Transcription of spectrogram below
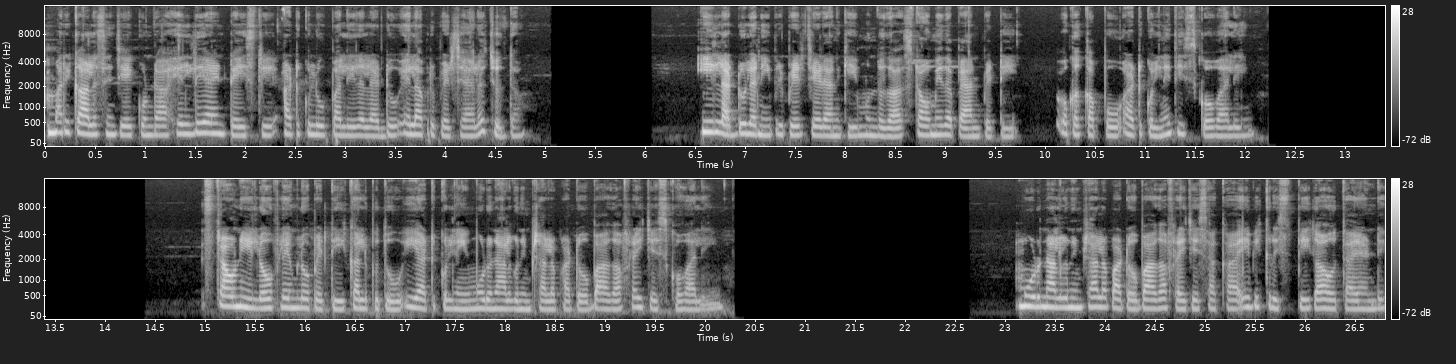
మరి ఆలస్యం చేయకుండా హెల్దీ అండ్ టేస్టీ అటుకులు పల్లీల లడ్డు ఎలా ప్రిపేర్ చేయాలో చూద్దాం. ఈ లడ్డూలని ప్రిపేర్ చేయడానికి ముందుగా స్టవ్ మీద ప్యాన్ పెట్టి ఒక కప్పు అటుకుల్ని తీసుకోవాలి. స్టవ్ని లో ఫ్లేమ్లో పెట్టి కలుపుతూ ఈ అటుకుల్ని మూడు నాలుగు నిమిషాల పాటు బాగా ఫ్రై చేసుకోవాలి. మూడు నాలుగు నిమిషాల పాటు బాగా ఫ్రై చేశాక ఇవి క్రిస్పీగా అవుతాయండి.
